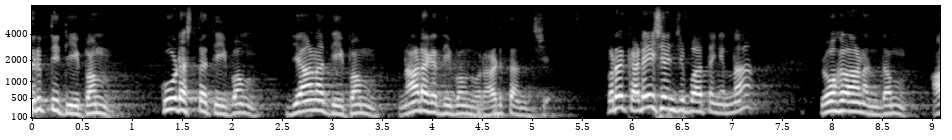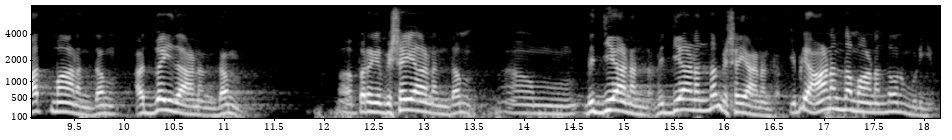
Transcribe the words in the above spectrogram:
திருப்தி தீபம் கூடஸ்த தீபம் தியான தீபம் நாடக தீபம்னு ஒரு அடுத்த அஞ்சு. பிறகு கடைசி அஞ்சு பார்த்தீங்கன்னா யோகானந்தம் ஆத்மானந்தம் அத்வைதானந்தம் பிறகு விஷயானந்தம் வித்யானந்தம். வித்யானந்தம் விஷயானந்தம். இப்படி ஆனந்தம் ஆனந்தம்னு முடியும்.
